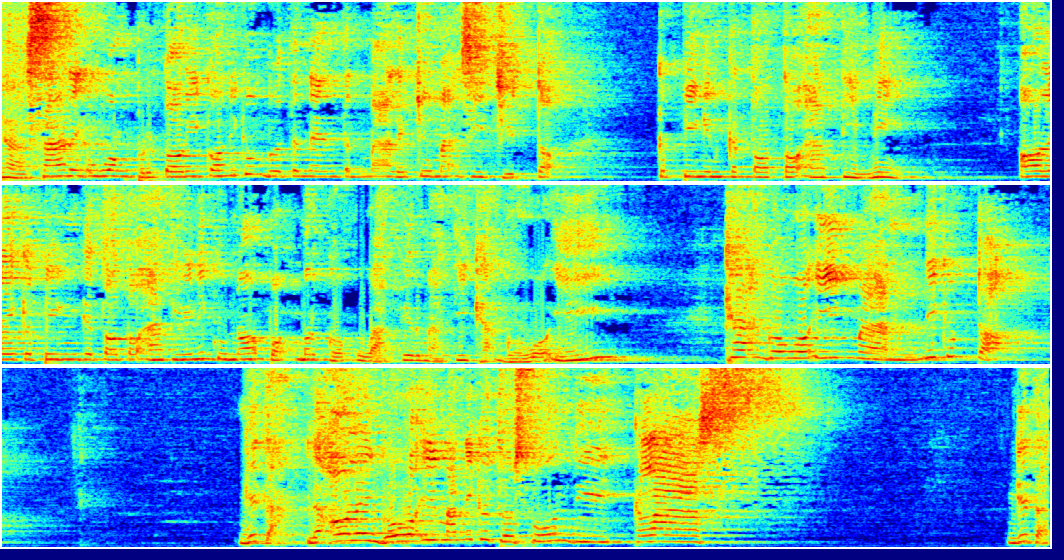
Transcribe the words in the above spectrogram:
Dasare uang bertoriko niku mboten enten malih cuma siji tok kepingin ketoto atine. Oleh kepingin ketoto atine niku napa? Mergo kuwatir mati gak nggawa i gak nggawa iman niku tok. Nggih Lah oleh nggawa iman niku dos pundi? Kelas ta?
